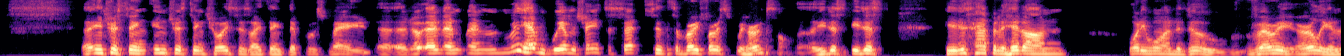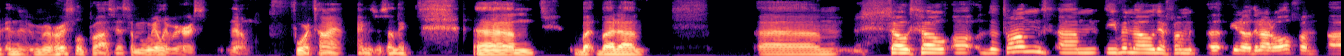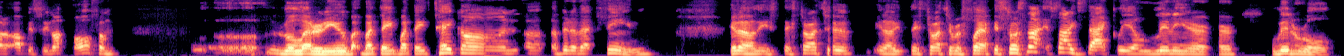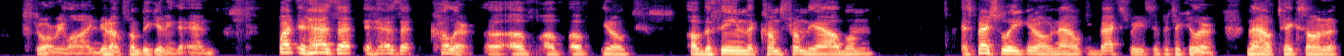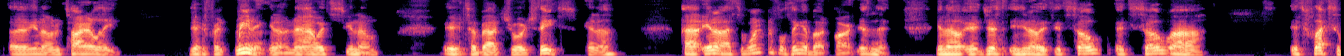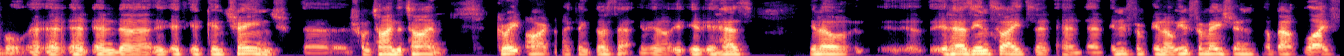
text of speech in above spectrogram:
Uh, interesting, interesting choices I think that Bruce made, uh, and and and we haven't we haven't changed the set since the very first rehearsal. Uh, he just he just he just happened to hit on what he wanted to do very early in, in the rehearsal process. I mean, we only rehearsed you know four times or something, um, but but um, um, so so uh, the songs, um, even though they're from, uh, you know, they're not all from, uh, obviously not all from uh, the letter to you, but but they but they take on a, a, bit of that theme. You know, they they start to you know they start to reflect. So it's not it's not exactly a linear, literal storyline. You know, from beginning to end, but it has that it has that color uh, of of of you know of the theme that comes from the album especially you know now Backstreets in particular now takes on uh, you know an entirely different meaning. You know now it's you know it's about George Theiss. You know, uh, you know that's the wonderful thing about art, isn't it? You know, it just you know it's, it's so it's so uh, it's flexible and and, and uh, it it can change uh, from time to time. Great art, I think, does that. You know, it, it has you know it has insights and and and inf- you know information about life,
